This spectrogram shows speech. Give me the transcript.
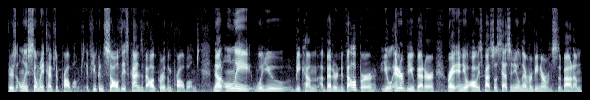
there's only so many types of problems. If you can solve these kinds of algorithm problems, not only will you become a better developer, you'll interview better, right? And you'll always pass those tests, and you'll never be nervous about them.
